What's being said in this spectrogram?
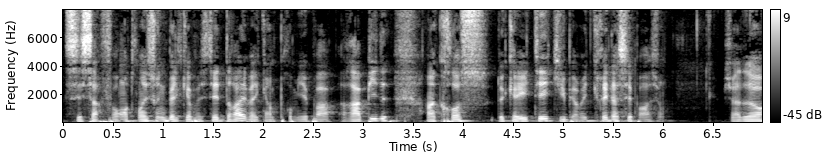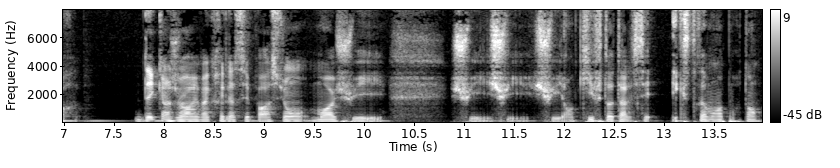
c'est sa fort en transition, une belle capacité de drive avec un premier pas rapide, un cross de qualité qui lui permet de créer de la séparation. J'adore. Dès qu'un joueur arrive à créer de la séparation, moi je suis je suis, je suis, je suis en kiff total. C'est extrêmement important.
